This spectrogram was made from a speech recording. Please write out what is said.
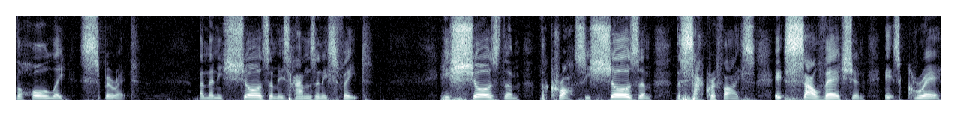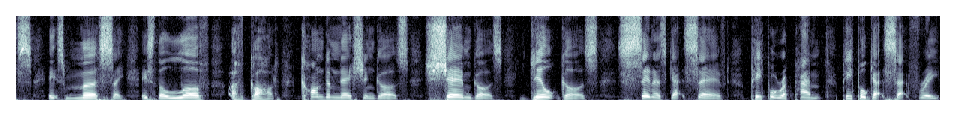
the Holy Spirit. And then he shows them his hands and his feet. He shows them the cross. He shows them the sacrifice. It's salvation. It's grace. It's mercy. It's the love of God. Condemnation goes. Shame goes. Guilt goes. Sinners get saved people repent, people get set free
